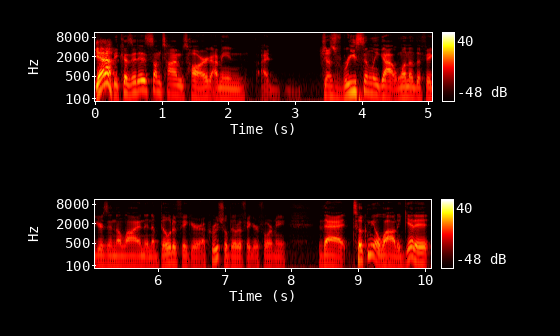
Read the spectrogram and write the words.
yeah, because it is sometimes hard. I mean, I just recently got one of the figures in the line in a build a figure, a crucial build a figure for me that took me a while to get it.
